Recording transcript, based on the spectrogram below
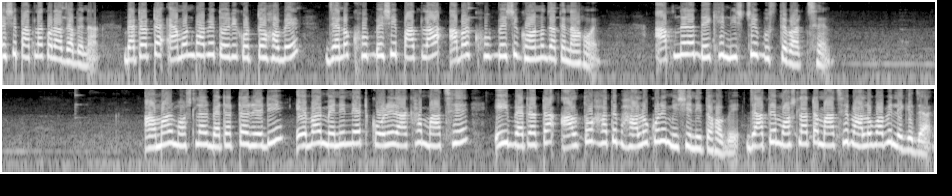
বেশি পাতলা করা যাবে না। ব্যাটারটা এমনভাবে তৈরি করতে হবে যেন খুব বেশি পাতলা, আবার খুব বেশি ঘন যাতে না হয়। আপনারা দেখে নিশ্চয়ই বুঝতে পারছেন। আমার মশলার ব্যাটারটা রেডি এবার ম্যারিনেট করে রাখা মাছে এই ব্যাটারটা আলতো হাতে ভালো করে মিশিয়ে নিতে হবে, যাতে মশলাটা মাছে ভালোভাবে লেগে যায়।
